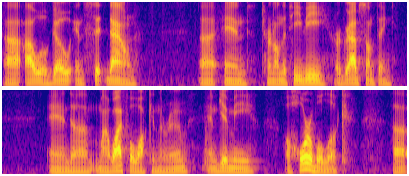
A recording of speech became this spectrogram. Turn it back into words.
uh, I will go and sit down uh, and turn on the TV or grab something. And uh, my wife will walk in the room and give me a horrible look. Uh,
